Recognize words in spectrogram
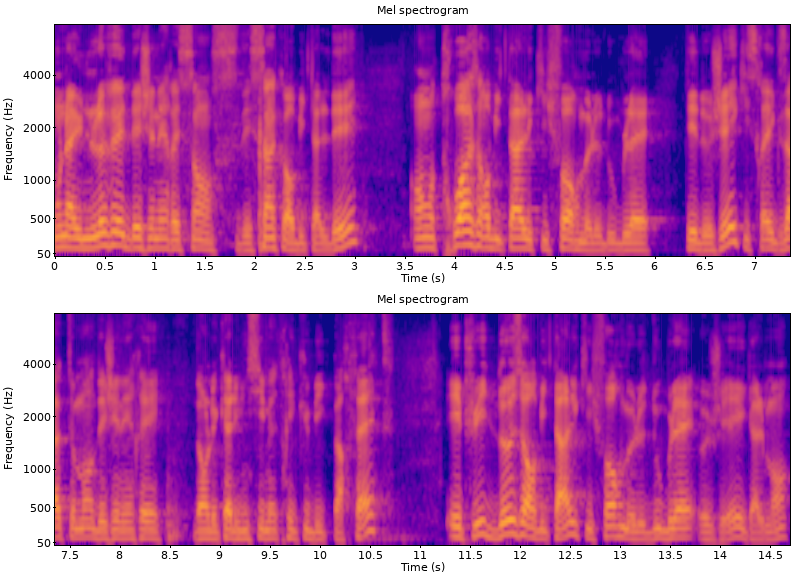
on a une levée de dégénérescence des 5 orbitales d en trois orbitales qui forment le doublet T2G, qui serait exactement dégénéré dans le cas d'une symétrie cubique parfaite, et puis deux orbitales qui forment le doublet EG, également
